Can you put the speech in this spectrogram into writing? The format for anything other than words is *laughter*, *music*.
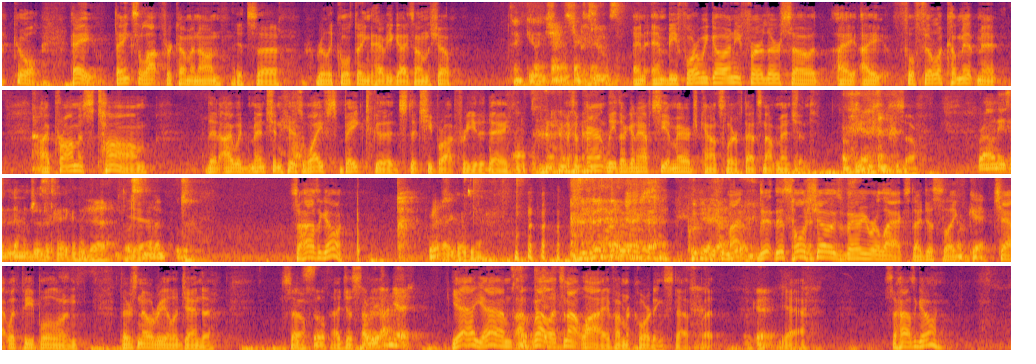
*laughs* cool. Hey, thanks a lot for coming on. It's a really cool thing to have you guys on the show. Thank you. Thanks, Sean. Thanks, Thanks. And and before we go any further, so I, I fulfill a commitment. I promised Tom that I would mention his wife's baked goods that she brought for you today. Oh. *laughs* Because apparently they're going to have to see a marriage counselor if that's not mentioned. Okay. *laughs* So, Brownies and lemon drizzle cake, I think. Yeah, those Yeah. smelling good. so how's it going? Great. Very good, yeah. My, th- this whole show is very relaxed. I just like Okay. chat with people, and there's no real agenda. So So, I just Are we uh, on yet? Yeah, yeah. I'm, I'm, well, it's not live. I'm recording stuff, but Okay. yeah. So how's it going? *laughs*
